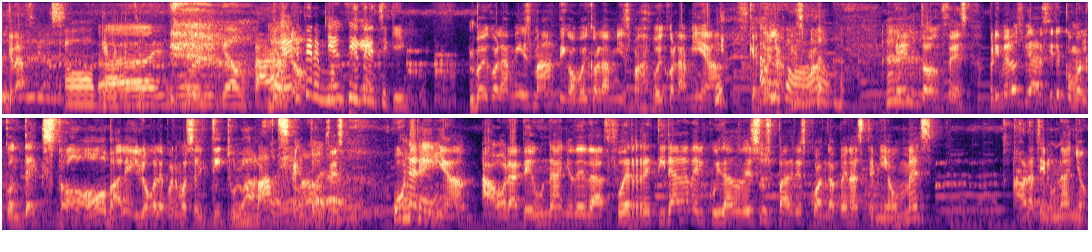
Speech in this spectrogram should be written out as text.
Gracias. Oh, que la canción. Mónica, A ver, ¿qué tiene, ¿quién qué tiene Chiqui? Voy con la misma, digo, voy con la misma, voy con la mía, que no es la ¿Cómo? misma. Entonces, primero os voy a decir como el contexto, ¿vale? Y luego le ponemos el título. Vale, Entonces, una niña, ahora de un año de edad, fue retirada del cuidado de sus padres cuando apenas tenía un mes. Ahora tiene un año.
